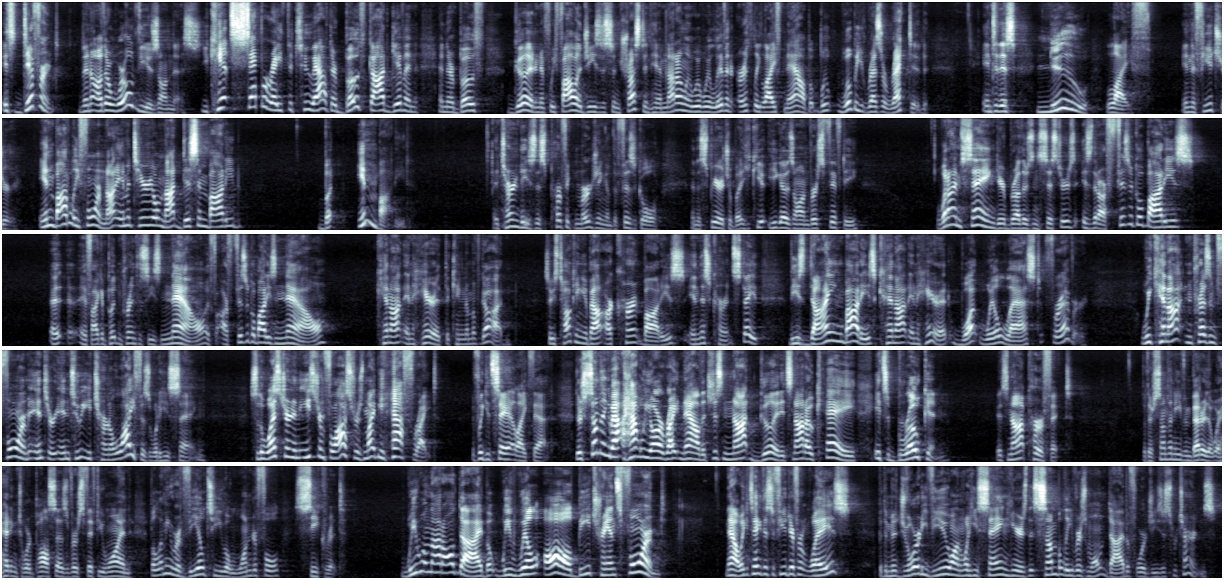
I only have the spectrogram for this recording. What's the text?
It's different than other worldviews on this. You can't separate the two out. They're both God given and they're both good. And if we follow Jesus and trust in Him, not only will we live an earthly life now, but we'll be resurrected into this new life in the future in bodily form, not immaterial, not disembodied, but embodied. Eternity is this perfect merging of the physical and the spiritual. But he, he goes on, verse 50. What I'm saying, dear brothers and sisters, is that our physical bodies Uh, uh, if I can put in parentheses, now, if our physical bodies now cannot inherit the kingdom of God. So he's talking about our current bodies in this current state. These dying bodies cannot inherit what will last forever. We cannot, in present form, enter into eternal life, is what he's saying. So the Western and Eastern philosophers might be half right, if we could say it like that. There's something about how we are right now that's just not good. It's not okay. It's broken. It's not perfect. But there's something even better that we're heading toward. Paul says, verse 51 But let me reveal to you a wonderful secret. We will not all die, but we will all be transformed. Now, we can take this a few different ways, but the majority view on what he's saying here is that some believers won't die before Jesus returns.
